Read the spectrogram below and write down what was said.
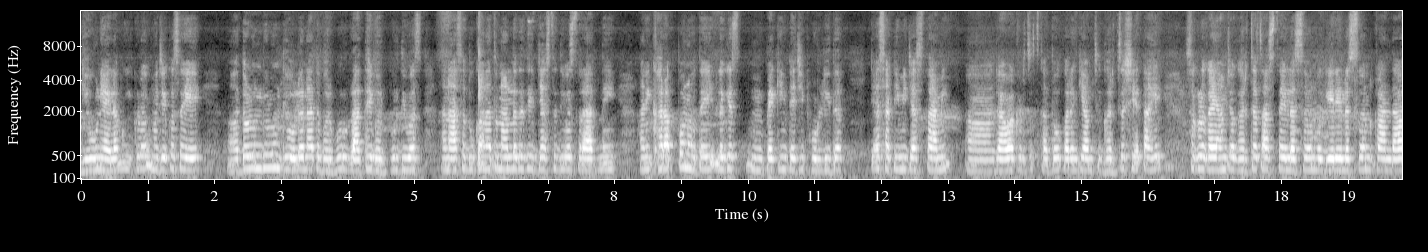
घेऊन यायला. मग इकडं म्हणजे कसं आहे दळून बिळून ठेवलं ना तर भरपूर राहते भरपूर दिवस. आणि असं दुकानातून आणलं तर ते जास्त दिवस राहत नाही. आणि खराब पण होत आहे लगेच पॅकिंग त्याची फोडली तर. त्यासाठी मी जास्त आम्ही गावाकडचंच खातो. कारण की आमचं घरचं शेत आहे. सगळं काही आमच्या घरचंच आहे लसण वगैरे लसण कांदा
